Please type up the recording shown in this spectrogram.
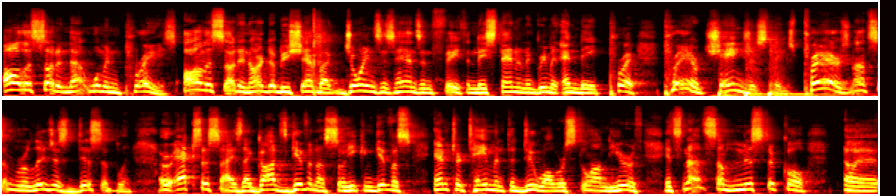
All of a sudden, that woman prays. All of a sudden, R.W. Schambach joins his hands in faith and they stand in agreement and they pray. Prayer changes things. Prayer is not some religious discipline or exercise that God's given us so he can give us entertainment to do while we're still on the earth. It's not some mystical uh,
